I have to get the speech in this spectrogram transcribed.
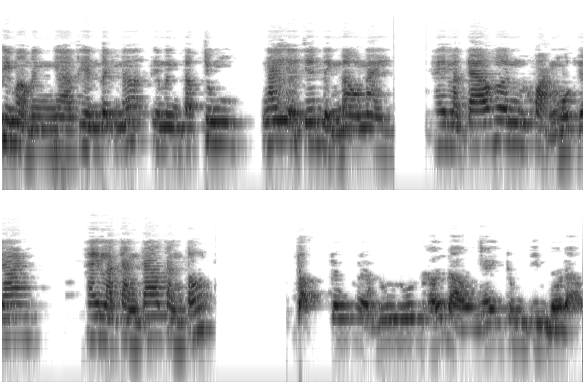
Khi mà mình à, thiền định đó, thì mình tập trung ngay ở trên đỉnh đầu này, hay là cao hơn khoảng một gang, hay là càng cao càng tốt? Tập trung là luôn luôn khởi đầu ngay trung tim bộ đầu.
